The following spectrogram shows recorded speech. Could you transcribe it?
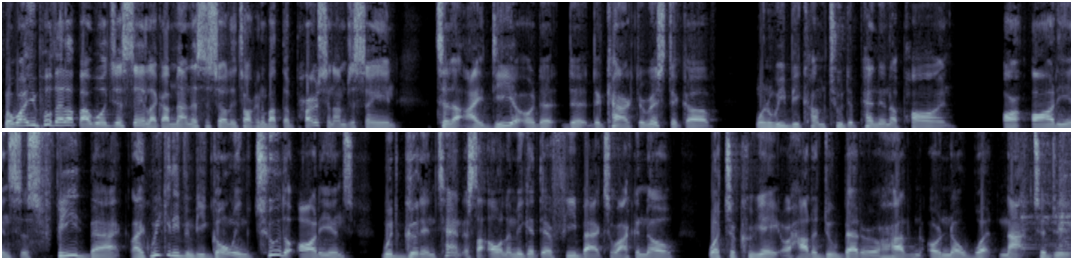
But while you pull that up, I will just say, like, I'm not necessarily talking about the person. I'm just saying to the idea or the the, the characteristic of when we become too dependent upon our audience's feedback. Like, we could even be going to the audience with good intent. It's like, oh, let me get their feedback so I can know what to create or how to do better or how to, or know what not to do.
